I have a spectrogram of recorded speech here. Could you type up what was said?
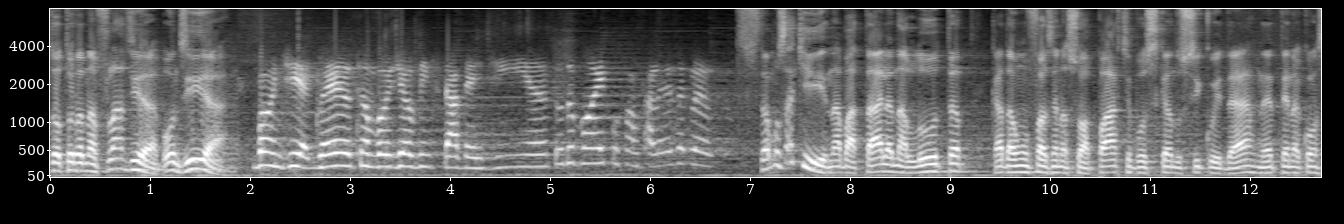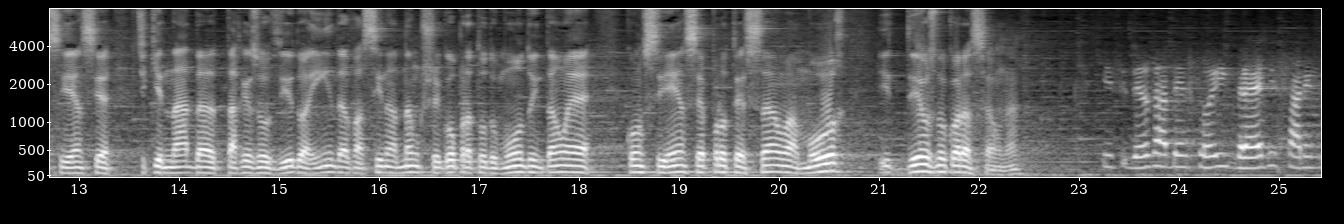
Doutora Ana Flávia, bom dia. Bom dia, Gleuton. Bom dia, ouvintes da Verdinha. Tudo bom aí por Fortaleza, Gleuton? Estamos aqui na batalha, na luta, cada um fazendo a sua parte, buscando se cuidar, né? Tendo a consciência de que nada está resolvido ainda, a vacina não chegou para todo mundo, então é consciência, proteção, amor e Deus no coração, né? E se Deus abençoe, em breve estaremos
